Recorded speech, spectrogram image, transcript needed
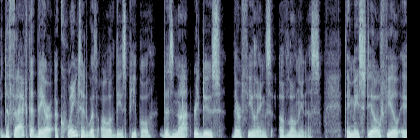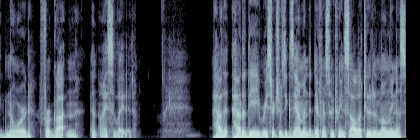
But the fact that they are acquainted with all of these people does not reduce their feelings of loneliness. They may still feel ignored, forgotten, and isolated. How did, how did the researchers examine the difference between solitude and loneliness?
